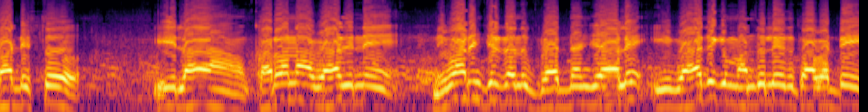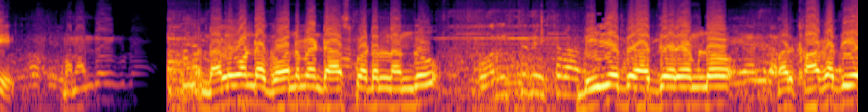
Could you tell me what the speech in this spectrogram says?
పాటిస్తూ ఇలా కరోనా వ్యాధిని నివారించేందుకు ప్రయత్నం చేయాలి. ఈ వ్యాధికి మందు లేదు కాబట్టి మనందరం నల్గొండ గవర్నమెంట్ హాస్పిటల్ నందు బీజేపీ ఆధ్వర్యంలో మరి Kakatiya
